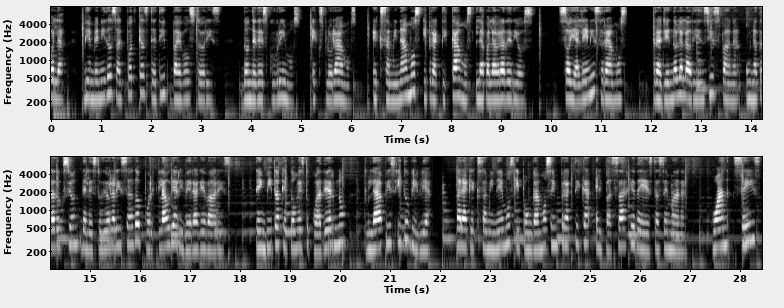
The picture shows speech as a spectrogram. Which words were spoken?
Hola, bienvenidos al podcast de Deep Bible Stories, donde descubrimos, exploramos, examinamos y practicamos la palabra de Dios. Soy Alenis Ramos, trayéndole a la audiencia hispana una traducción del estudio realizado por Claudia Rivera Guevares. Te invito a que tomes tu cuaderno, tu lápiz y tu Biblia para que examinemos y pongamos en práctica el pasaje de esta semana, Juan 6,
